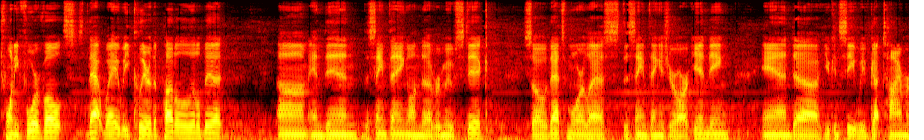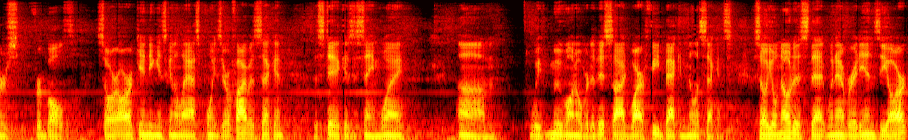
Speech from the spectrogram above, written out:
24 volts, that way we clear the puddle a little bit. Um, and then the same thing on the remove stick. So that's more or less the same thing as your arc ending. And uh, you can see we've got timers for both. So our arc ending is going to last 0.05 a second. The stick is the same way. Um, we move on over to this side, wire feedback in milliseconds. So you'll notice that whenever it ends the arc,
